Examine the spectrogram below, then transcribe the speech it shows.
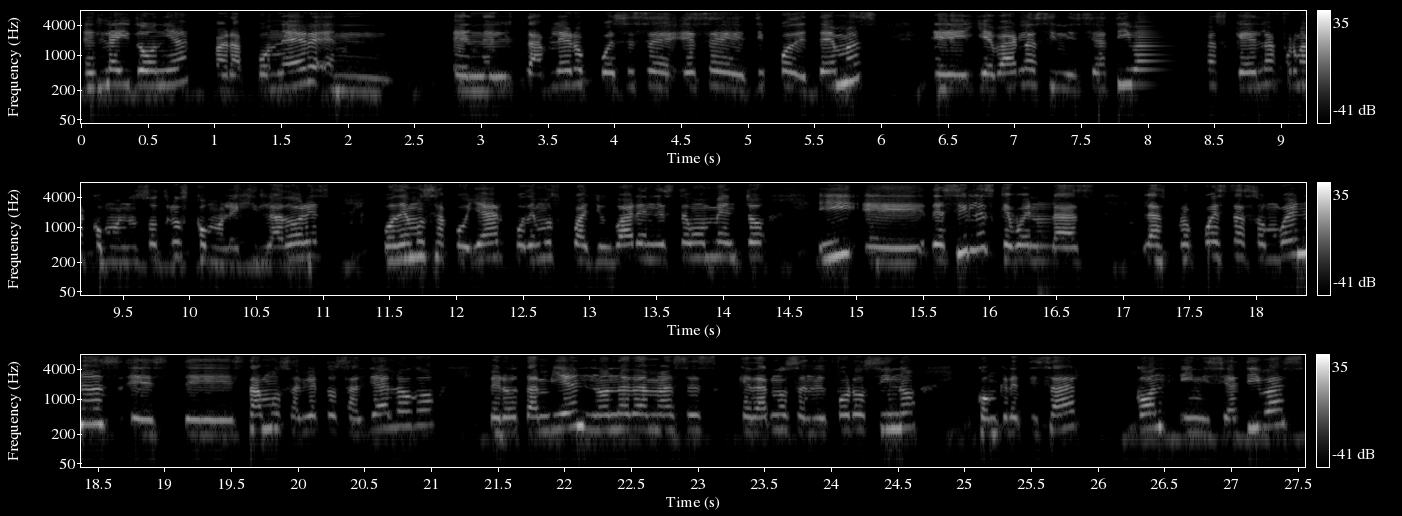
es la idónea para poner en, el tablero pues ese, ese tipo de temas, eh, llevar las iniciativas que es la forma como nosotros como legisladores podemos apoyar, podemos coadyuvar en este momento y eh, decirles que, bueno, las, las propuestas son buenas, este, estamos abiertos al diálogo, pero también no nada más es quedarnos en el foro, sino concretizar con iniciativas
